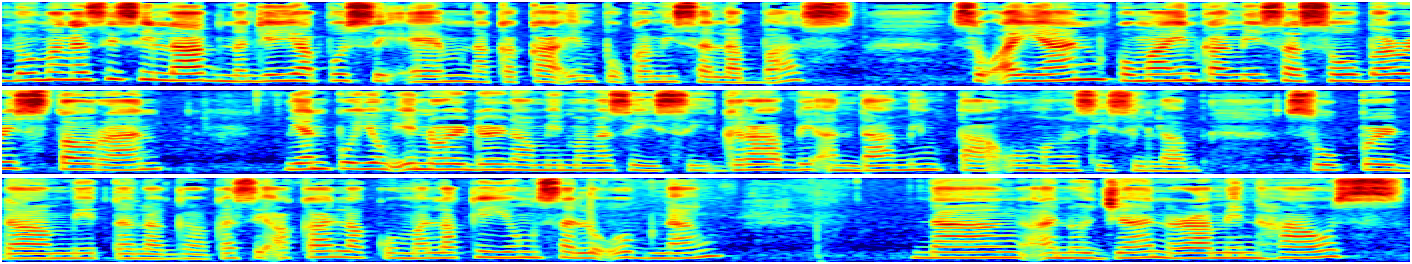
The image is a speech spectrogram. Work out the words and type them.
Hello mga sisilab, nagyaya po si M, nakakain po kami sa labas. So ayan, kumain kami sa Soba Restaurant. Yan po yung in-order namin mga sisi. Grabe, ang daming tao mga sisilab. Super dami talaga. Kasi akala ko malaki yung sa loob ng ng ano dyan, ramen house,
